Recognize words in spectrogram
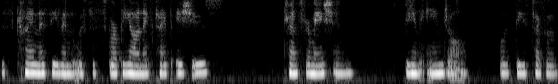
This kindness even with the scorpionic type issues. Transformation. Be an angel with these type of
